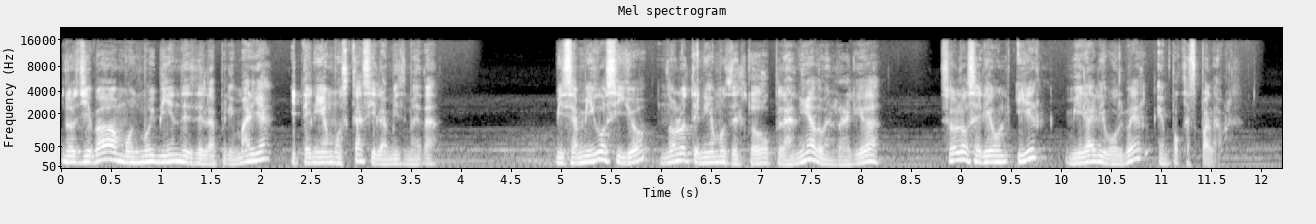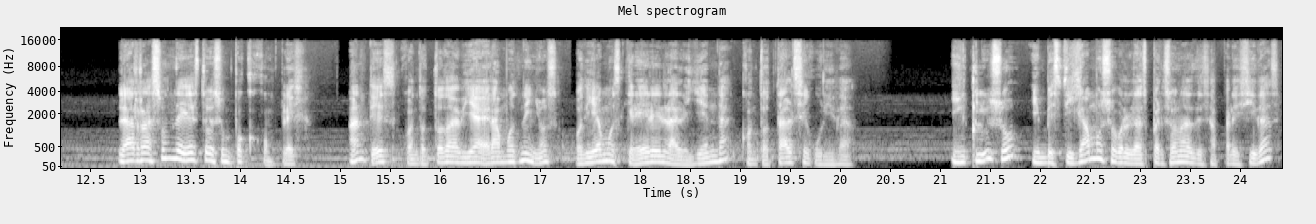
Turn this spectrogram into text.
Nos llevábamos muy bien desde la primaria y teníamos casi la misma edad. Mis amigos y yo no lo teníamos del todo planeado en realidad. Solo sería un ir, mirar y volver en pocas palabras. La razón de esto es un poco compleja. Antes, cuando todavía éramos niños, podíamos creer en la leyenda con total seguridad. Incluso investigamos sobre las personas desaparecidas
